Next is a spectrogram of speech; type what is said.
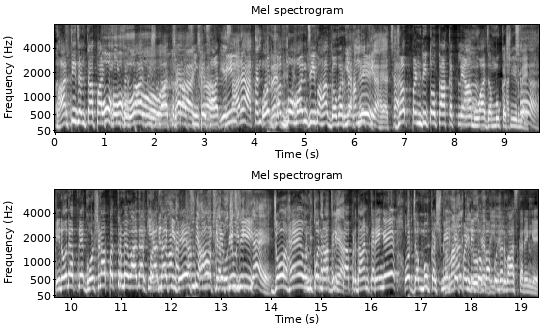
भारतीय जनता पार्टी की सरकार विश्वनाथ अच्छा, प्रताप सिंह के अच्छा, साथ थी और हैं। जगमोहन जी वहाँ गवर्नर थे किया है, अच्छा। जब पंडितों का कत्लेआम हुआ जम्मू कश्मीर अच्छा। में इन्होंने अपने घोषणा पत्र में वादा किया था कि waste of Modi ji refugee है। जो है उनको नागरिकता प्रदान करेंगे और जम्मू कश्मीर के पंडितों का पुनर्वास करेंगे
